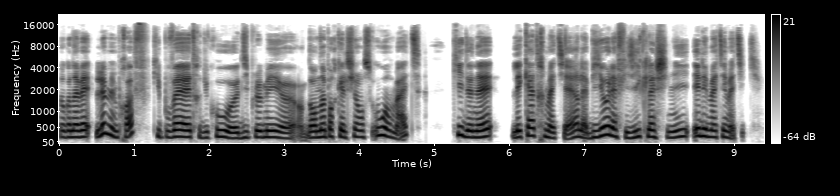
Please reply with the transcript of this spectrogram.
Donc on avait le même prof, qui pouvait être du coup euh, diplômé euh, dans n'importe quelle science ou en maths, qui donnait les quatre matières, la bio, la physique, la chimie et les mathématiques.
